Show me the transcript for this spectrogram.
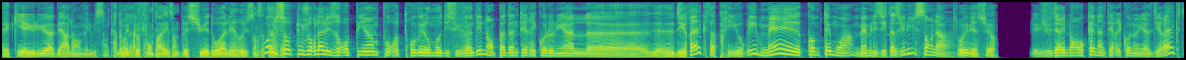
euh, qui a eu lieu à Berlin en 1884. mais que font par exemple les Suédois, les Russes dans cette oui, Ils sont toujours là, les Européens, pour trouver le modus vivendi. Ils n'ont pas d'intérêt colonial euh, direct, a priori, mais comme témoins. Même les États-Unis, ils sont là. Oui, bien sûr. Je veux dire, ils n'ont aucun intérêt colonial direct,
